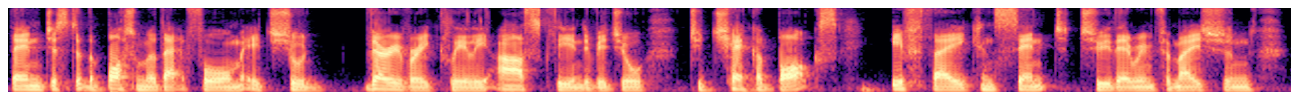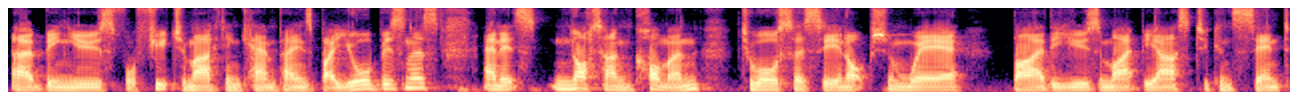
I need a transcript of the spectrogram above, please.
then just at the bottom of that form, it should very, very clearly ask the individual to check a box if they consent to their information uh, being used for future marketing campaigns by your business. And it's not uncommon to also see an option where by the user might be asked to consent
